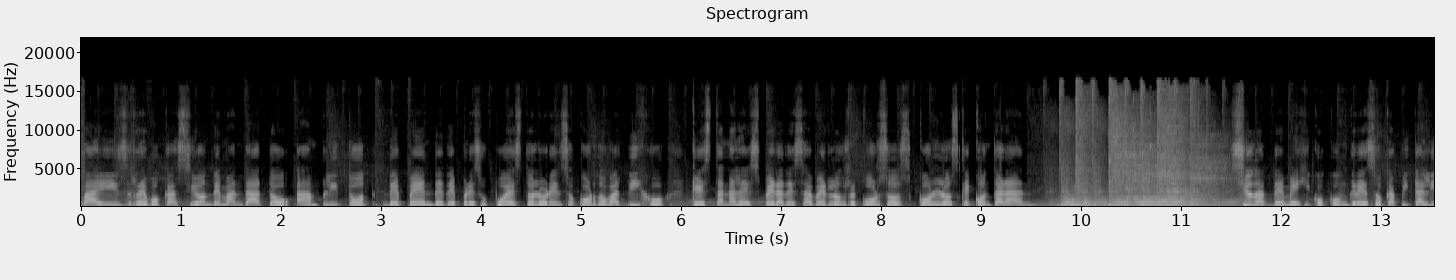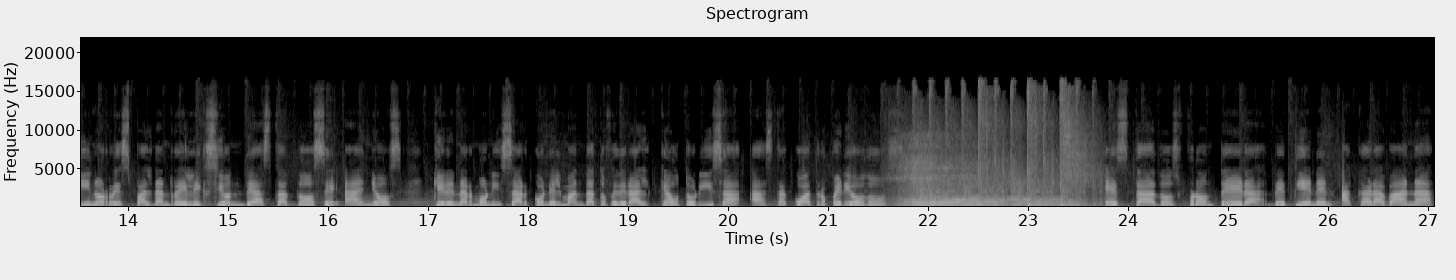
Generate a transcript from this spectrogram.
País, revocación de mandato, amplitud, depende de presupuesto. Lorenzo Córdoba dijo que están a la espera de saber los recursos con los que contarán. Ciudad de México, Congreso Capitalino respaldan reelección de hasta 12 años. Quieren armonizar con el mandato federal que autoriza hasta cuatro periodos. Estados frontera detienen a caravana.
